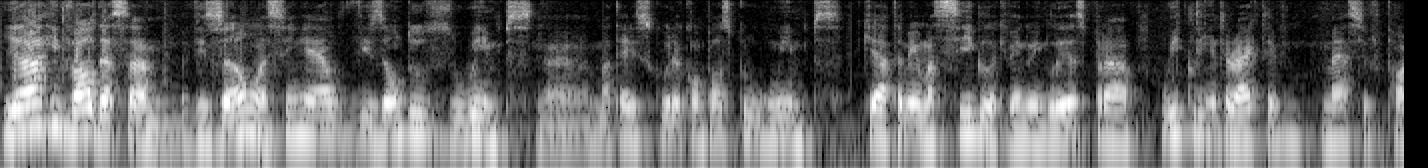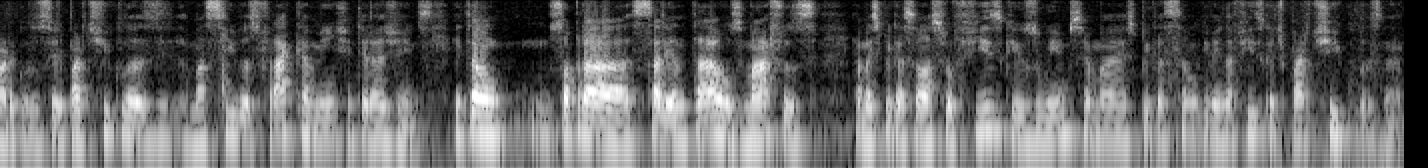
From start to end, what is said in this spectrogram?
E a rival dessa visão, assim, é a visão dos WIMPs, né? Matéria escura composta por WIMPs, que é também uma sigla que vem do inglês para Weakly Interactive Massive Particles, ou seja, partículas massivas fracamente interagentes. Então, só para salientar, os machos é uma explicação astrofísica e os WIMPs é uma explicação que vem da física de partículas, né?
